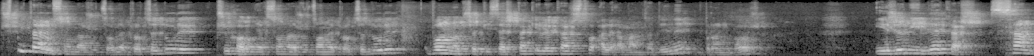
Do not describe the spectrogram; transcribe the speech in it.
W szpitalu są narzucone procedury, w przychodniach są narzucone procedury. Wolno przepisać takie lekarstwo, ale amantadyny, broń Boże. Jeżeli lekarz sam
